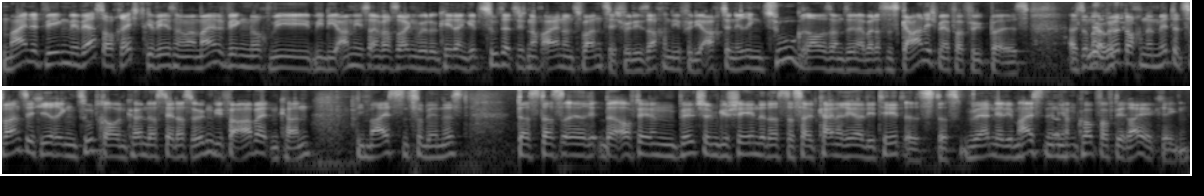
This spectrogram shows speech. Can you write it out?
meinetwegen, mir wäre es auch recht gewesen, aber meinetwegen noch, wie, wie die Amis einfach sagen würde, okay, dann gibt es zusätzlich noch 21 für die Sachen, die für die 18-Jährigen zu grausam sind, aber dass es gar nicht mehr verfügbar ist. Also man ja, wird doch einem Mitte 20-Jährigen zutrauen können, dass der das irgendwie verarbeiten kann, die meisten zumindest dass das äh, auf dem Bildschirm geschehene, dass das halt keine Realität ist. Das werden ja die meisten in ihrem Kopf auf die Reihe kriegen.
